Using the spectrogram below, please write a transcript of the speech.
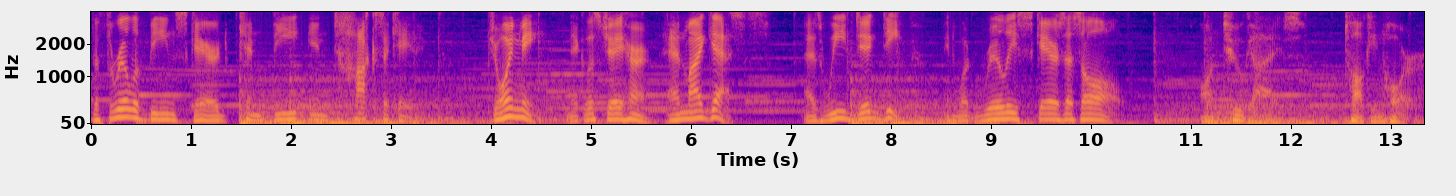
the thrill of being scared can be intoxicating. Join me, Nicholas J. Hearn, and my guests as we dig deep into what really scares us all on Two Guys Talking Horror.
